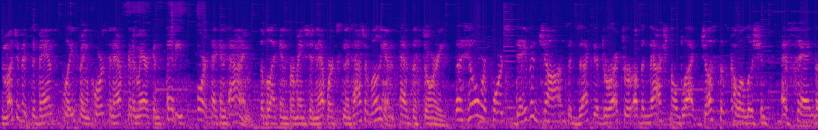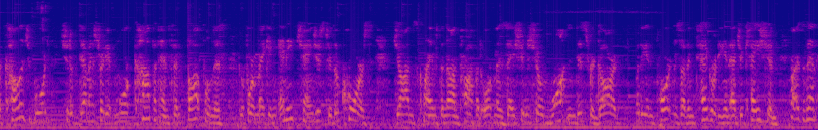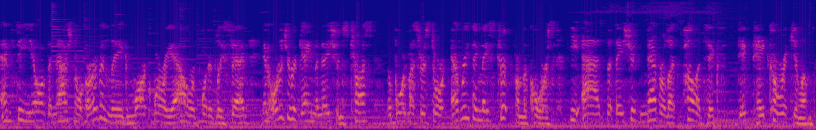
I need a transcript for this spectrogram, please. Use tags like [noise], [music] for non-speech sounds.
Much of its advanced placement course in African American Studies for a second time. The Black Information Network's Natasha Williams has the story. The Hill reports David Johns, executive director of the National Black Justice Coalition, as saying the College Board should have demonstrated more competence and thoughtfulness before making any changes to the course. Johns claims the nonprofit organization showed wanton disregard for the importance of integrity in education. President and CEO of the National Urban League, Marc Morial, reportedly said, in order to regain the nation's trust, the board must restore everything they stripped from the course. He adds that they should never let politics dictate curriculum.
